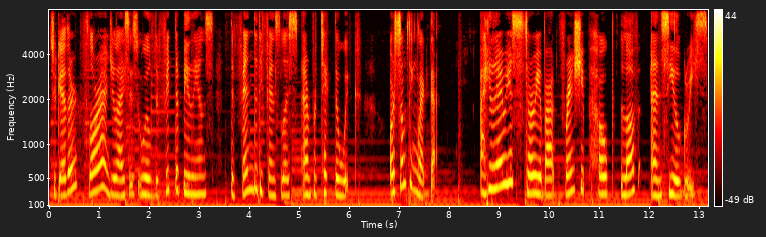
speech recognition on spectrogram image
Together, Flora and Ulysses will defeat the billions, defend the defenseless, and protect the weak. Or something like that. A hilarious story about friendship, hope, love, and seal grease.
